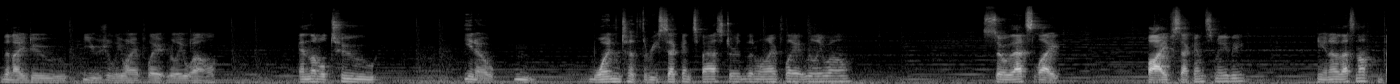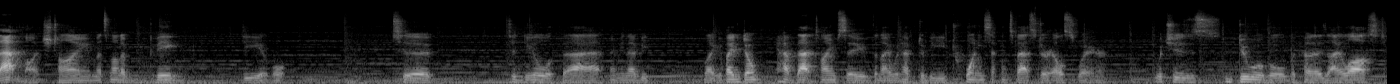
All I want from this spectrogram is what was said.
than I do usually when I play it really well. And level 2, you know, one to three seconds faster than when I play it really well. So that's like five seconds maybe. You know, that's not that much time. That's not a big deal to to deal with that. I mean, that'd be like if I don't have that time saved, then I would have to be 20 seconds faster elsewhere, which is doable because I lost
